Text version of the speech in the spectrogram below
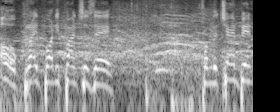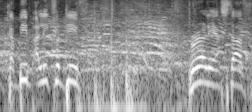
Oh, great body punches there from the champion, Khabib Allakhverdiev. Brilliant stuff.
